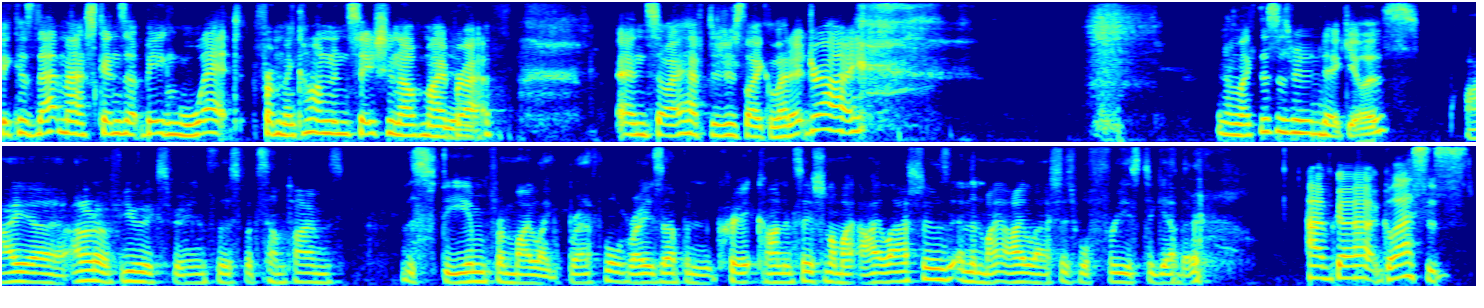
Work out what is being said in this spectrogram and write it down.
because that mask ends up being wet from the condensation of my Yeah. breath. And so I have to just like let it dry. and I'm like, this is ridiculous. I uh, I don't know if you've experienced this, but sometimes the steam from my like breath will rise up and create condensation on my eyelashes, and then my eyelashes will freeze together. I've got glasses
